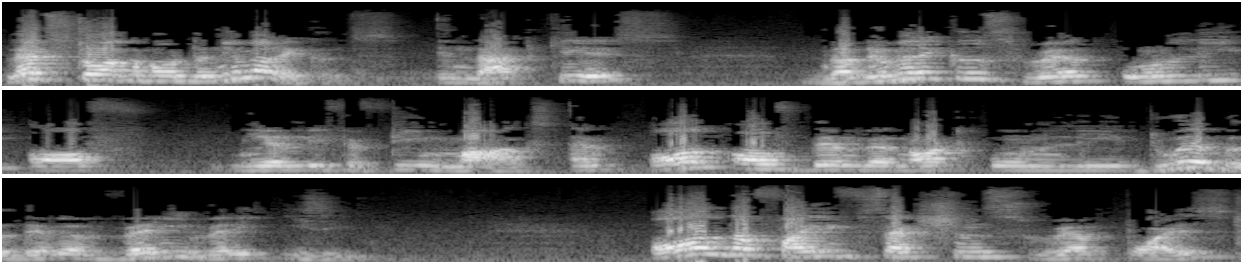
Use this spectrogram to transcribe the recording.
let's talk about the numericals. In that case, the numericals were only of nearly 15 marks and all of them were not only doable, they were very, very easy. All the five sections were poised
